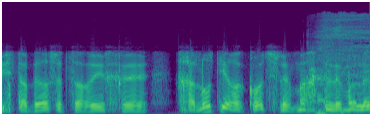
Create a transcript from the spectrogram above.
הסתבר שצריך אה, חנות ירקות שלמה למלא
